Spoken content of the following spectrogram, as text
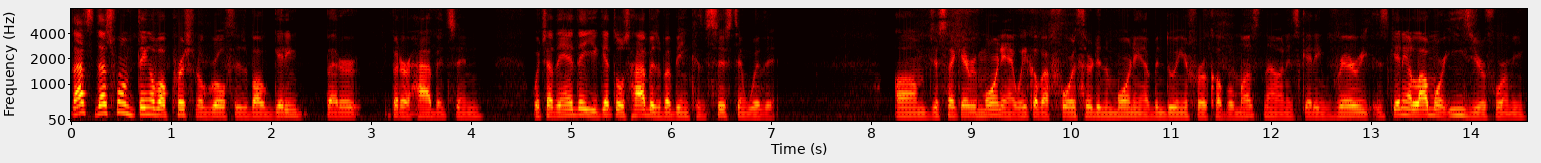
that's that's one thing about personal growth is about getting better better habits, and which at the end of the day you get those habits by being consistent with it. Um, just like every morning, I wake up at 4:30 in the morning. I've been doing it for a couple months now, and it's getting very, it's getting a lot more easier for me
